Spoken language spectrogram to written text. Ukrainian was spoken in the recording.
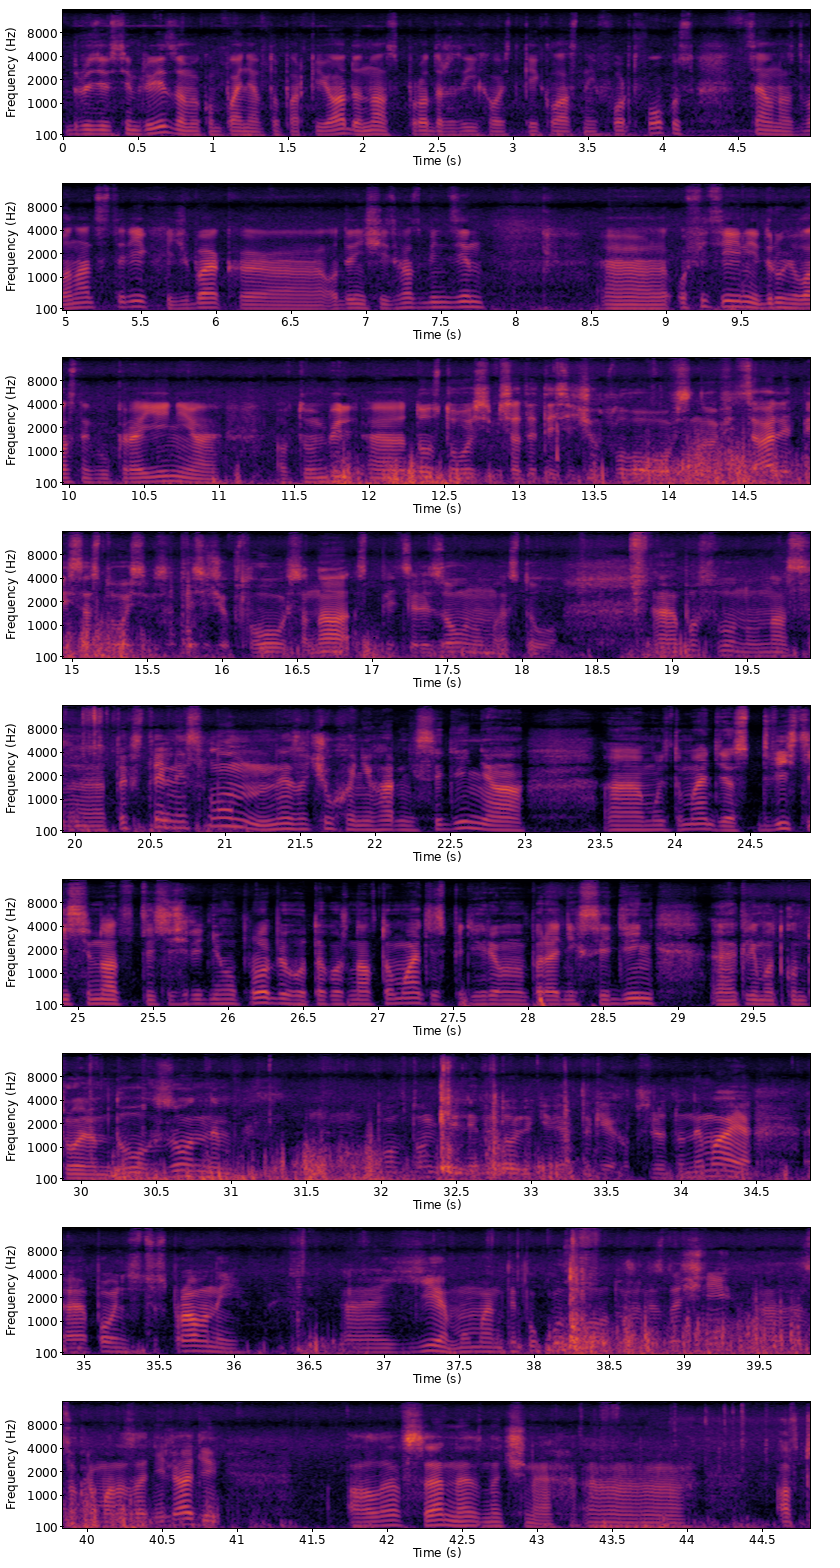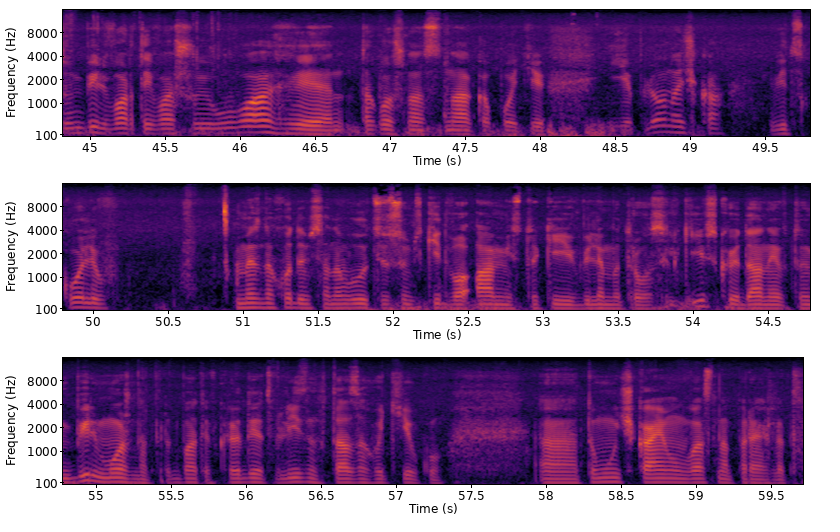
Друзі, всім привіт! З вами компанія Автопарк ЮА. До нас в продаж заїхав такий класний Ford Focus. Це у нас 12 рік, хетчбек, е, 1,6 газ бензин. Е, Офіційний другий власник в Україні. Автомобіль е, до 180 тисяч обслуговувався на офіціалі, після 180 тисяч обслуговувався на спеціалізованому СТО. Е, По салону у нас текстильний салон, не зачухані гарні сидіння. Мультимедіа 217 тисяч ріднього пробігу, також на автоматі з підігрівами передніх сидінь, клімат-контролем двохзонним. В автомобілі недоліків як таких абсолютно немає. Повністю справний. Е, Є моменти по дуже незначні, е, зокрема на задній ляді, але все незначне. Е, Автомобіль вартий вашої уваги. Також у нас на капоті є пленочка від сколів. Ми знаходимося на вулиці Сумській 2А, місто Київ біля метро Васильківської. Даний автомобіль можна придбати в кредит, в лізинг та за готівку. Е, Тому чекаємо вас на перегляд.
